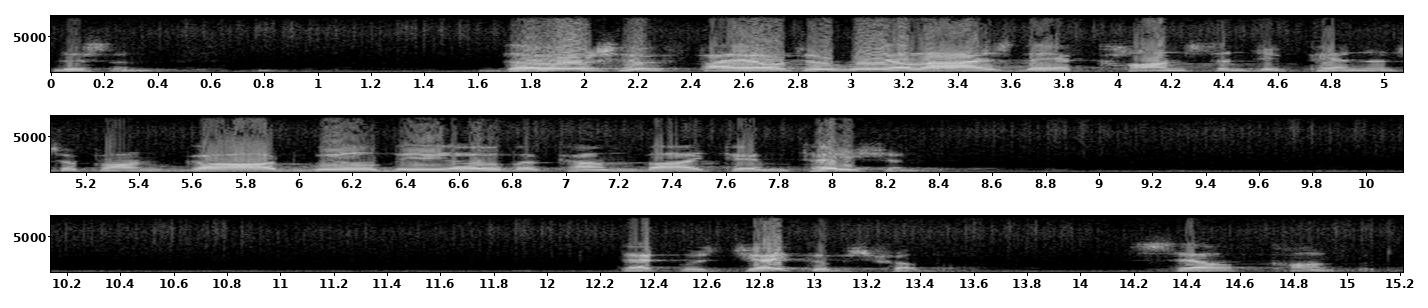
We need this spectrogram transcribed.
Listen, those who fail to realize their constant dependence upon God will be overcome by temptation. That was Jacob's trouble. Self-confidence.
